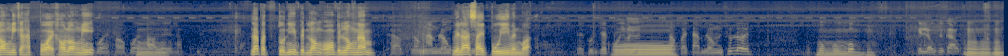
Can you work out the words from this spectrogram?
ร่องนี้ก็ให้ปล่อยเข้าร่องนี้ ปล่อยเข้าปล่อยเข้าอืมเลยครับ แล้วปัดตัวนี้เป็นร่องอ๋อเป็นร่องน้ำครับร่องน้ำร่องเวลาใส่ปุ๋ยแมันบ่ใส่ฝุ่นใส่โอ้ปุ๋ยมันเข้าไปตามร่องชุดเลยอืกุ๊บกุ๊บกุ๊บมเป็นร่องคือเก่าอืมอืมอืม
